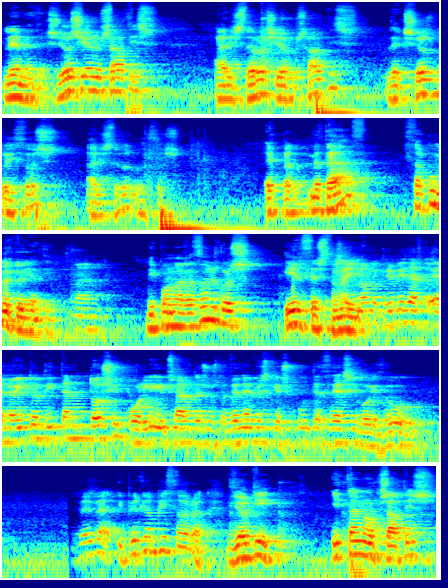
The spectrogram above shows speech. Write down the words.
Λέμε δεξιός ιεροψάλτης, αριστερός ιεροψάλτης, δεξιός βοηθός, αριστερός βοηθό. Μετά θα πούμε το γιατί. Ναι. Λοιπόν, ο Αγαθόνικος ήρθε στον Άγιο. Συγγνώμη, πριν πείτε αυτό, εννοείται ότι ήταν τόσοι πολλοί οι ψάλτες ώστε δεν έβρισκες ούτε θέση βοηθού. Βέβαια, υπήρχαν πληθώρα. Διότι ήταν ο ψάλτης,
